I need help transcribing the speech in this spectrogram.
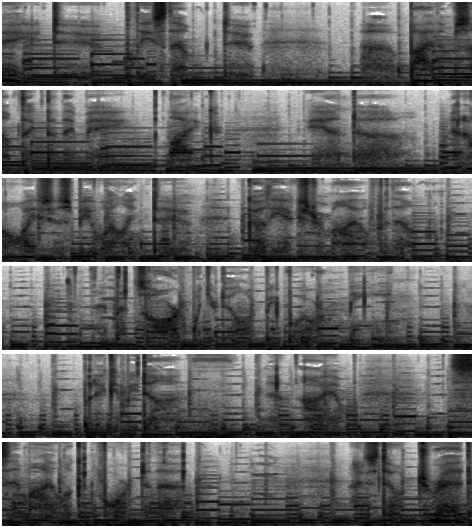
way to please them, to uh, buy them something that they may like, and uh, and always just be willing to go the extra mile for them. And that's hard when you're dealing with people who are mean, but it can be done. And I am semi looking forward to that. I still dread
